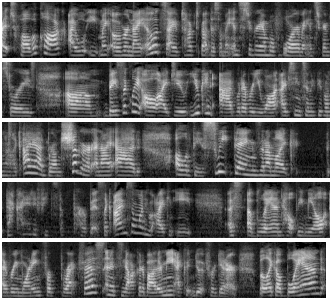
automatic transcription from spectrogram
At 12 o'clock, I will eat my overnight oats. I have talked about this on my Instagram before, my Instagram stories. Um, basically, all I do, you can add whatever you want. I've seen so many people and they're like, I add brown sugar and I add all of these sweet things. And I'm like, but that kind of defeats the purpose. Like I'm someone who I can eat a, a, bland, healthy meal every morning for breakfast and it's not gonna bother me. I couldn't do it for dinner. But like a bland,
